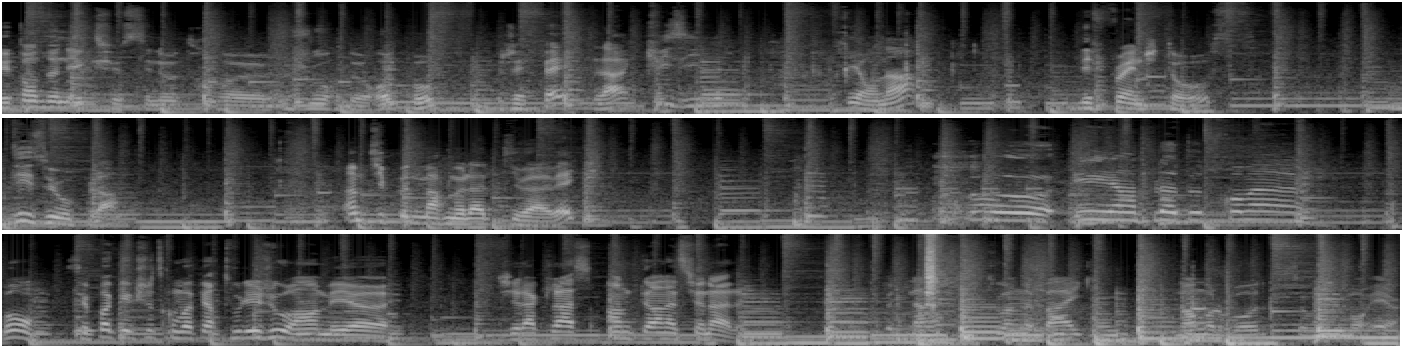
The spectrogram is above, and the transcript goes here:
étant donné que c'est notre euh, jour de repos, j'ai fait la cuisine. Et on a des French toast, des œufs au plat, un petit peu de marmelade qui va avec, oh, et un plateau de fromage. Bon, c'est pas quelque chose qu'on va faire tous les jours, hein, mais euh, j'ai la classe internationale. But now, on the bike, normal road, so more air.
